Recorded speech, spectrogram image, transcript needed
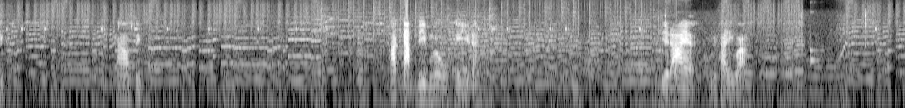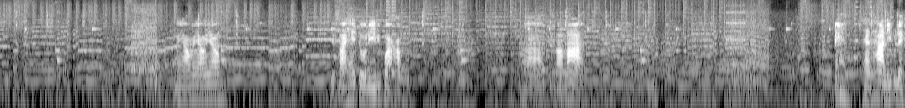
สิบเก้าสิบถ้ากัดดิมันก็โอเคอยู่นะเสียได้อะไม่ใส่ดีกว่าไม่เอาไม่เอาไม่เอาเดี๋ยวใส่ให้ตัวนี้ดีกว่าครับอ่าลาล่าแทนท่านี้ไปเลย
